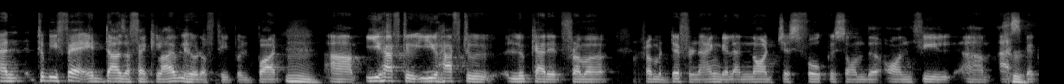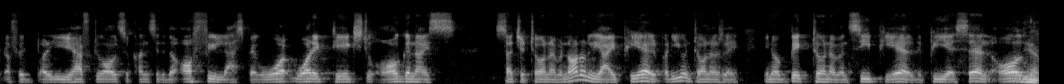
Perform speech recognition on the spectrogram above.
and to be fair it does affect livelihood of people but mm. um, you have to you have to look at it from a from a different angle and not just focus on the on field um, aspect of it but you have to also consider the off field aspect what what it takes to organize such a tournament. Not only IPL, but even tournaments like you know big tournaments, CPL, the PSL, all yeah.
